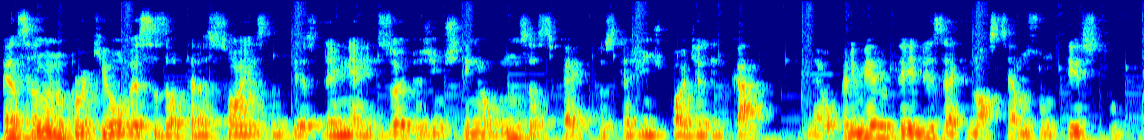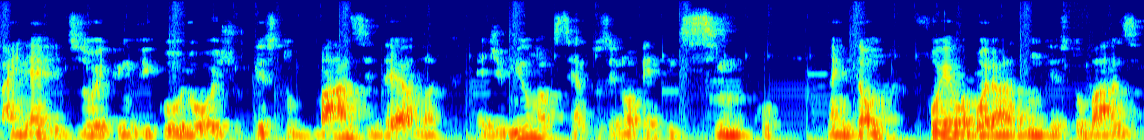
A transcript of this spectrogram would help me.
Pensando no porquê houve essas alterações no texto da NR18, a gente tem alguns aspectos que a gente pode elencar. Né? O primeiro deles é que nós temos um texto, a NR18 em vigor hoje, o texto base dela é de 1995. Né? Então, foi elaborado um texto base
